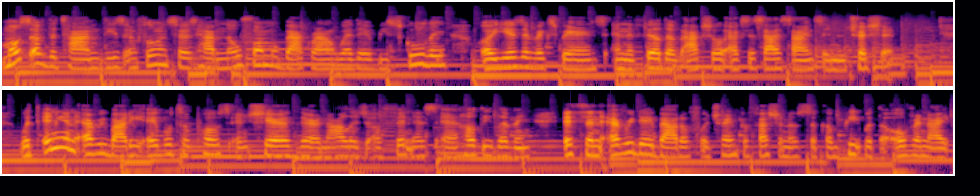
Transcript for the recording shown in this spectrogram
Most of the time, these influencers have no formal background, whether it be schooling or years of experience in the field of actual exercise science and nutrition. With any and everybody able to post and share their knowledge of fitness and healthy living, it's an everyday battle for trained professionals to compete with the overnight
